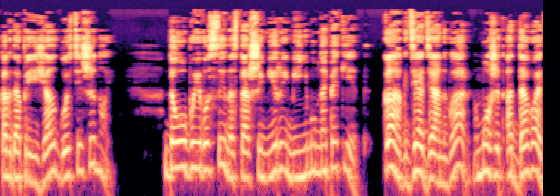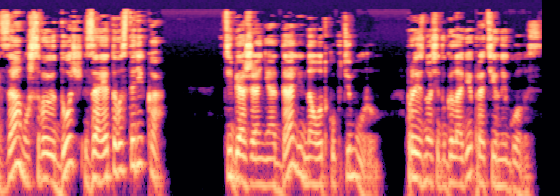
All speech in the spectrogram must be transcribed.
когда приезжал в гости с женой. Да оба его сына старше Миры минимум на пять лет. Как дядя Анвар может отдавать замуж свою дочь за этого старика? Тебя же они отдали на откуп Тимуру, произносит в голове противный голос.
